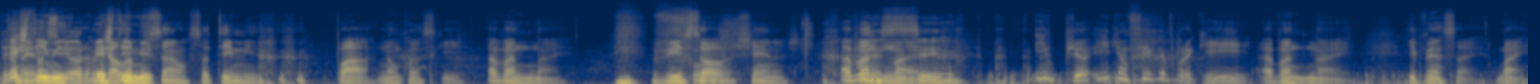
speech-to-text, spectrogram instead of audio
que Exatamente. deixaste És tímido. senhora. com És aquela tímido. pressão, sou tímido. Pá, não consegui. Abandonei. Vi só as cenas. Abandonei. E o pior, e não fica por aqui. Abandonei. E pensei, bem,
